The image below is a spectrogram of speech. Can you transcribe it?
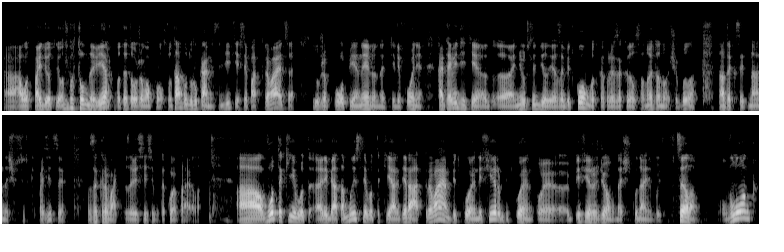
А, а вот пойдет ли он потом наверх, вот это уже вопрос. Но там буду руками следить, если пооткрывается и уже по PNL на телефоне. Хотя, видите, э, не уследил я за битком, вот который закрылся, но это ночью было. Надо, кстати, на ночь все-таки позиции закрывать, завести себе такое правило. А, вот такие вот, ребята, мысли, вот такие ордера открываем. Биткоин, эфир, биткоин, ой, эфир ждем, значит, куда-нибудь в целом в лонг,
